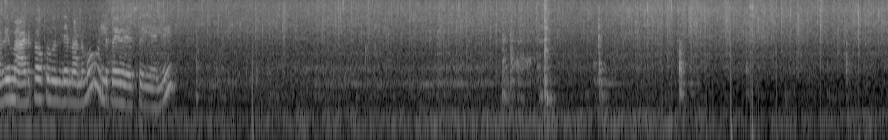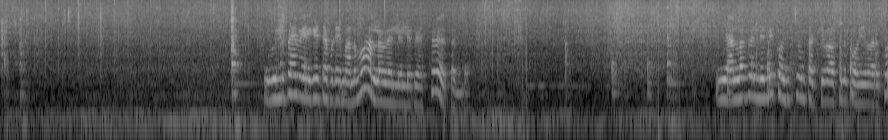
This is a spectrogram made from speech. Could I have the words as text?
అవి మాడిపోకముందే మనము ఉల్లిపాయ వేసేయాలి. ఉల్లిపాయ వేగేటప్పుడే మనము అల్లం వెల్లుల్లి పేస్ట్ వేసేద్దాం. ఈ అల్లం వెల్లుల్లి కొంచెం పచ్చివాసన పోయే వరకు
